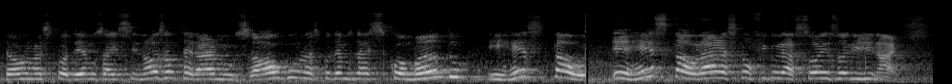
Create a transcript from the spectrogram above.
Então nós podemos aí, se nós alterarmos algo, nós podemos dar esse comando e restaurar e restaurar as configurações originais.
